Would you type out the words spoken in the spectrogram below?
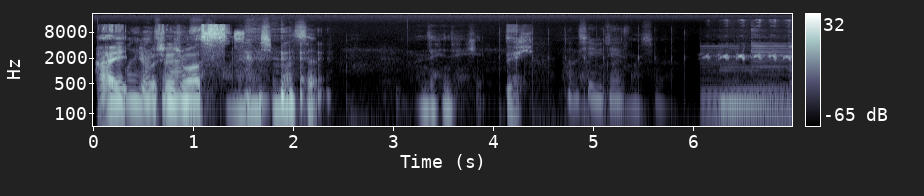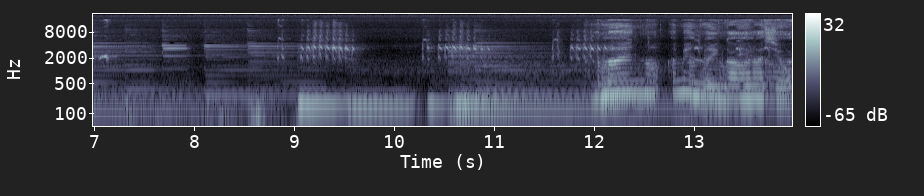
はいよろしくお願いします。お願いします。ぜひぜひ。ぜひ。楽しみです。甘えんの雨の縁側ラジオ。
